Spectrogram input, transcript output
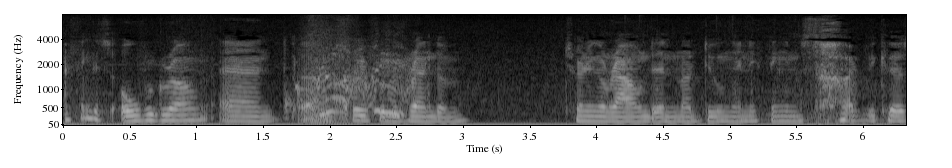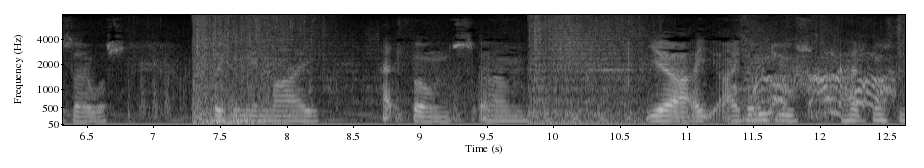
I think it's Overgrown and um, sorry for the random turning around and not doing anything in the start because I was plugging in my headphones. Um, yeah, I, I don't use headphones to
